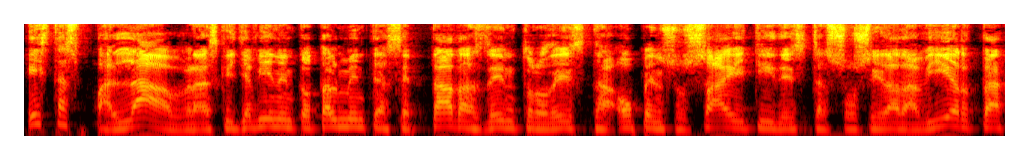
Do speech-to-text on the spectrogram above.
estas palabras que ya vienen totalmente aceptadas dentro de esta Open Society, de esta sociedad abierta,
